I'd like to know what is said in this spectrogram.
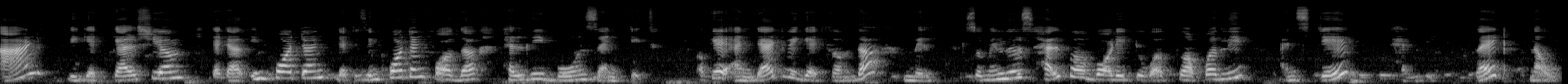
And we get calcium that are important that is important for the healthy bones and teeth okay? And that we get from the milk. So minerals help our body to work properly and stay healthy right? Now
